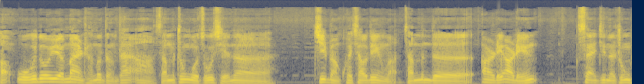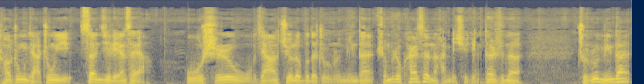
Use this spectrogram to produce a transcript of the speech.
好，五个多月漫长的等待啊，咱们中国足协呢基本上快敲定了，咱们的二零二零赛季的中超、中甲、中乙三级联赛啊，五十五家俱乐部的准入名单，什么时候开赛呢？还没确定，但是呢，准入名单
